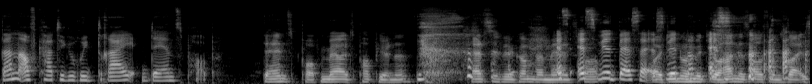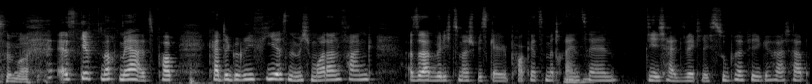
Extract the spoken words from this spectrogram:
Dann auf Kategorie 3, Dance Pop. Dance Pop, mehr als Pop hier, ne? Herzlich willkommen bei Mehr Es, als Pop. es wird besser. Es Heute wird nur noch, mit Johannes ausnahmsweise mal. Es gibt noch mehr als Pop. Kategorie 4 ist nämlich Modern Funk. Also da würde ich zum Beispiel Scary Pockets Mhm. mit reinzählen, die ich halt wirklich super viel gehört habe.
